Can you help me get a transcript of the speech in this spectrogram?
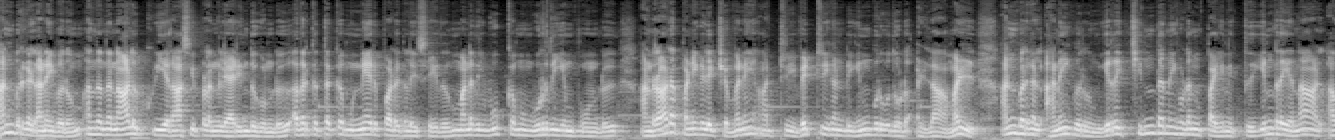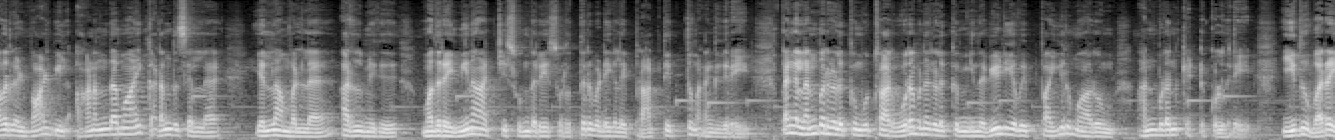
அன்பர்கள் அனைவரும் அந்தந்த நாளுக்குரிய ராசி பலன்களை அறிந்து கொண்டு அதற்கு தக்க முன்னேற்பாடுகளை செய்து மனதில் ஊக்கமும் உறுதியும் பூண்டு அன்றாட பணிகளை செவ்வனே ஆற்றி வெற்றி கண்டு இன்புறுவதோடு அல்லாமல் அன்பர்கள் அனைவரும் இறை சிந்தனையுடன் பயணித்து இன்றைய நாள் அவர்கள் வாழ்வில் ஆனந்தமாய் கடந்து செல்ல எல்லாம் வல்ல அருள்மிகு மதுரை மீனாட்சி சுந்தரேஸ்வரர் திருவடிகளை பிரார்த்தித்து வணங்குகிறேன். தங்கள் நண்பர்களுக்கும் உற்றார் உறவினர்களுக்கும் இந்த வீடியோவை பகிருமாறும் அன்புடன் கேட்டுக்கொள்கிறேன். இதுவரை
